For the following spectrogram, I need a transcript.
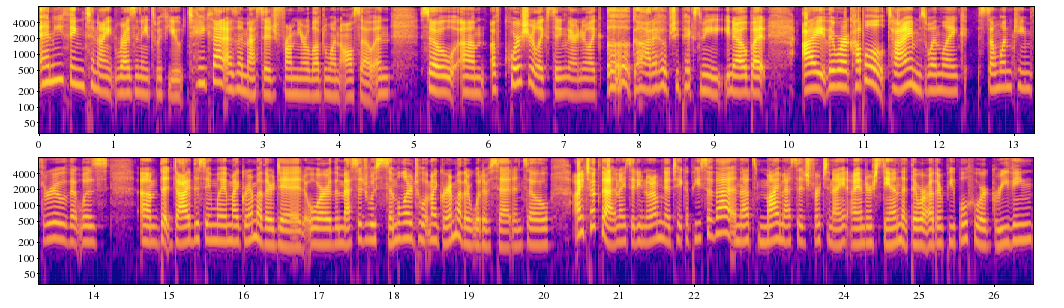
anything tonight resonates with you, take that as a message from your loved one also. And so, um, of course, you're like sitting there and you're like, oh, God, I hope she picks me, you know. But I, there were a couple times when like someone came through that was um, that died the same way my grandmother did, or the message was similar to what my grandmother would have said. And so I took that and I said, you know what, I'm going to take a piece of that. And that's my message for tonight. I understand that there were other people who are grieving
